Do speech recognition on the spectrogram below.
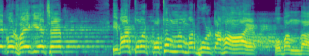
রেকর্ড হয়ে গিয়েছে। এবার তোমার প্রথম নাম্বার ভুলটা হয়। ও বান্দা,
